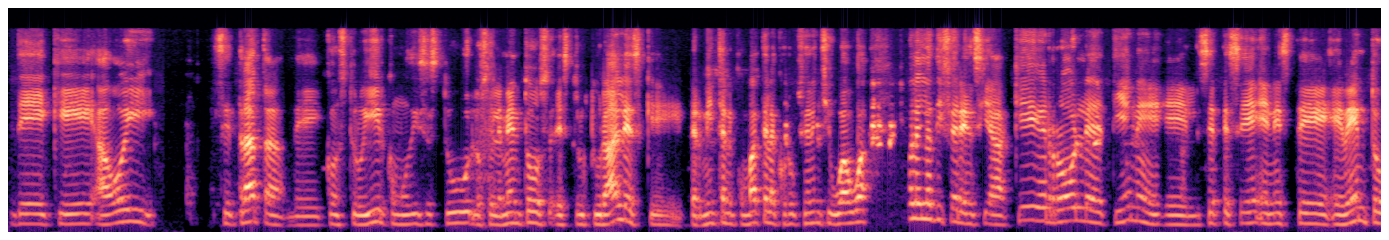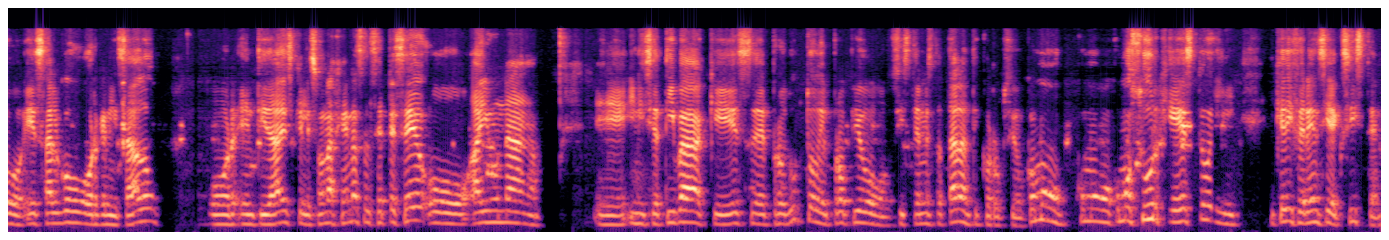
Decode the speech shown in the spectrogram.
de que a hoy se trata de construir, como dices tú, los elementos estructurales que permitan el combate a la corrupción en Chihuahua. ¿Cuál es la diferencia? ¿Qué rol eh, tiene el CPC en este evento? ¿Es algo organizado por entidades que le son ajenas al CPC o hay una eh, iniciativa que es eh, producto del propio sistema estatal anticorrupción? ¿Cómo, cómo, cómo surge esto y, qué diferencia existe?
